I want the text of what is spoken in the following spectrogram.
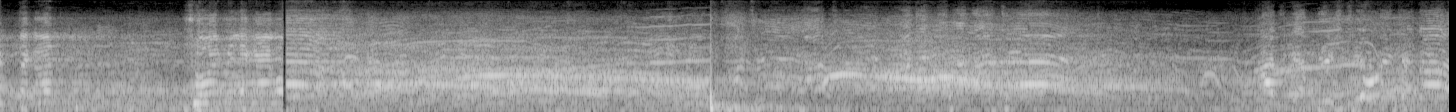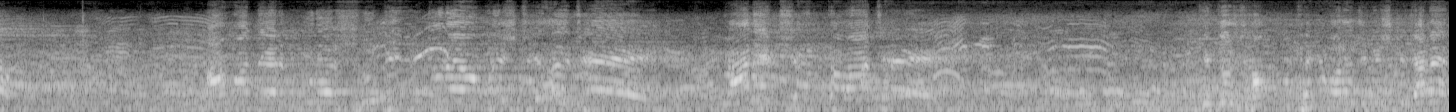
একটা গান সবাই মিলে কিন্তু সব থেকে বড় জিনিস কি জানেন?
